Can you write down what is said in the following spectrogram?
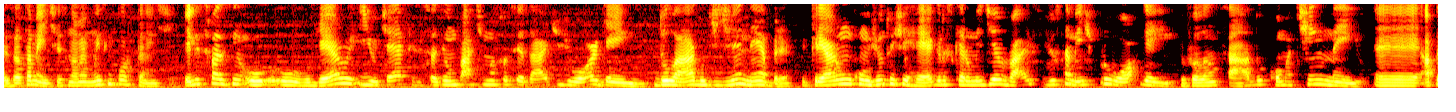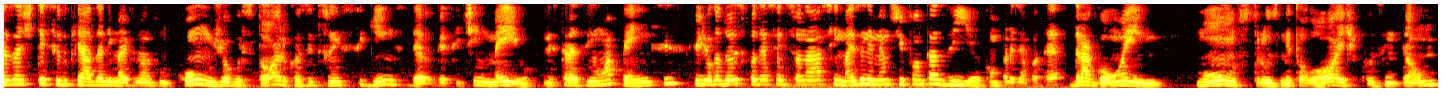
Exatamente, esse nome é muito importante. Eles faziam. O, o Gary e o Jeff eles faziam parte de uma sociedade de wargaming do lago de Genebra. E criaram um conjunto de regras que eram medievais justamente para o wargame, que foi lançado como a Team Mail. É, apesar de ter sido criado ali mais ou menos um- com um jogo histórico, as edições seguintes de- desse Team Mail eles traziam apêndices que os jogadores pudessem adicionar assim, mais elementos de fantasia, como por exemplo até dragões, monstros mitológicos. Então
